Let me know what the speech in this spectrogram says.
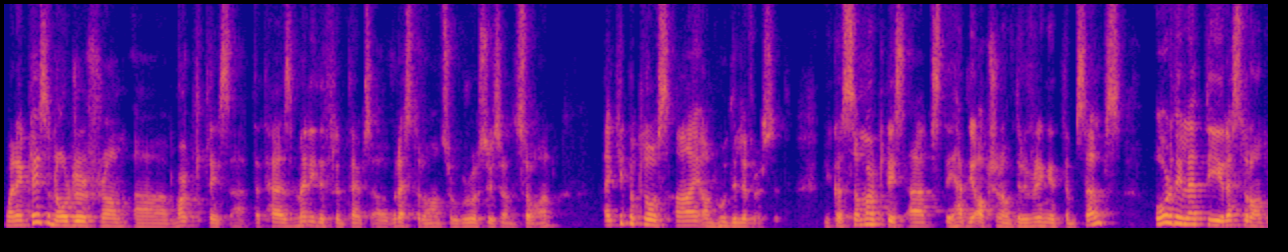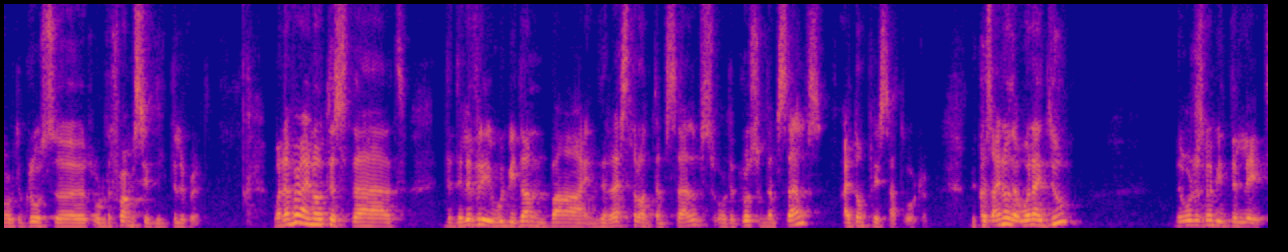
when I place an order from a marketplace app that has many different types of restaurants or groceries and so on, I keep a close eye on who delivers it. Because some marketplace apps, they have the option of delivering it themselves, or they let the restaurant or the grocer or the pharmacy deliver it. Whenever I notice that the delivery will be done by the restaurant themselves or the grocer themselves, I don't place that order. Because I know that when I do, the order is going to be delayed.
